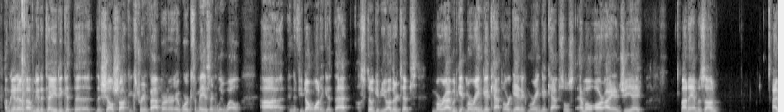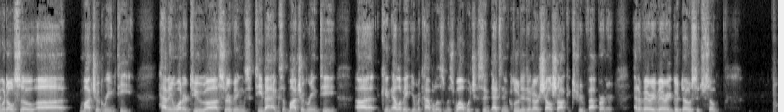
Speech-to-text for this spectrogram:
I'm gonna I'm gonna tell you to get the the Shell Shock Extreme Fat Burner. It works amazingly well. Uh, and if you don't want to get that, I'll still give you other tips. I would get Moringa cap organic Moringa capsules, M O R I N G A, on Amazon. I would also uh, matcha green tea. Having one or two uh, servings, tea bags of matcha green tea uh, can elevate your metabolism as well, which is in, that's included in our Shell Shock Extreme Fat Burner at a very very good dosage. So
